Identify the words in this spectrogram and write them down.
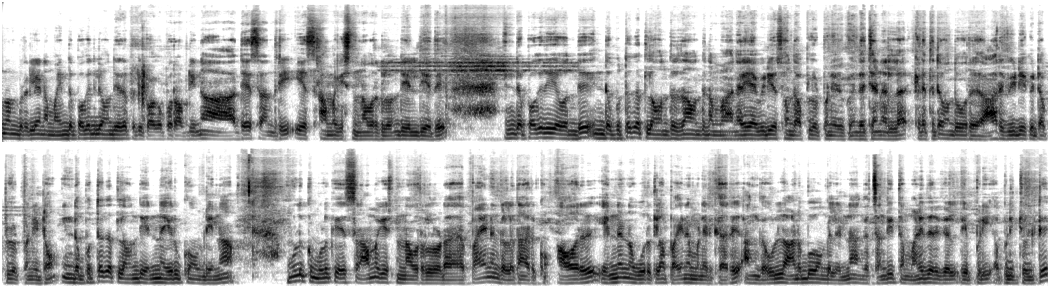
நண்பர்களே நம்ம இந்த பகுதியில் வந்து எதை பற்றி பார்க்க போகிறோம் அப்படின்னா தேசாந்திரி எஸ் ராமகிருஷ்ணன் அவர்கள் வந்து எழுதியது. இந்த பகுதியை வந்து இந்த புத்தகத்தில் வந்து தான் வந்து நம்ம நிறைய வீடியோஸ் வந்து அப்லோட் பண்ணியிருக்கோம் இந்த சேனலில் கிட்டத்தட்ட வந்து ஒரு ஆறு வீடியோ கிட்ட அப்லோட் பண்ணிட்டோம். இந்த புத்தகத்தில் வந்து என்ன இருக்கும் அப்படின்னா முழுக்க முழுக்க எஸ் ராமகிருஷ்ணன் அவர்களோட பயணங்கள் தான் இருக்கும். அவர் என்னென்ன ஊருக்கெலாம் பயணம் பண்ணியிருக்காரு அங்கே உள்ள அனுபவங்கள் என்ன அங்கே சந்தித்த மனிதர்கள் எப்படி அப்படின்னு சொல்லிட்டு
